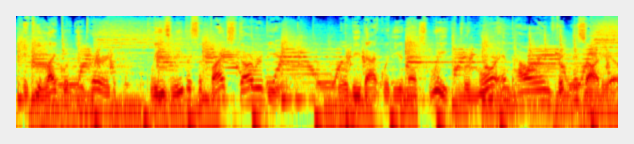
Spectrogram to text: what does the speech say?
If you like what you've heard, please leave us a five star review. We'll be back with you next week for more empowering fitness audio.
